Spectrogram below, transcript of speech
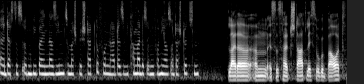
äh, dass das irgendwie bei Nasim zum Beispiel stattgefunden hat. Also wie kann man das irgendwie von hier aus unterstützen? Leider ähm, ist es halt staatlich so gebaut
